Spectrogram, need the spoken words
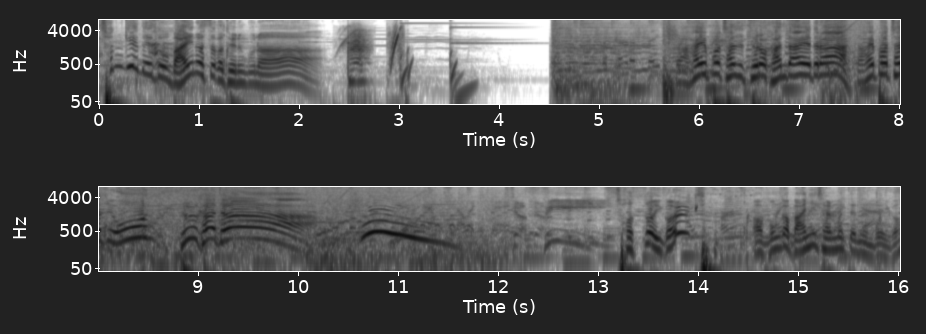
1000개 돼도 마이너스가 되는구나. 자 하이퍼 차지 들어간다 얘들아. 자 하이퍼 차지 온 들어가자. 우! 졌어 이걸? 아 뭔가 많이 잘못됐는데 이거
